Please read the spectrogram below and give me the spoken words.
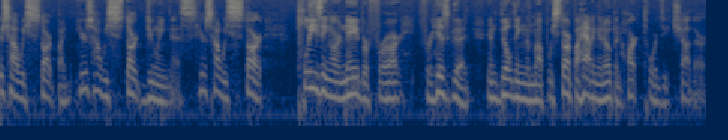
Here's how we start by here's how we start doing this. Here's how we start pleasing our neighbor for our for his good and building them up. We start by having an open heart towards each other.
